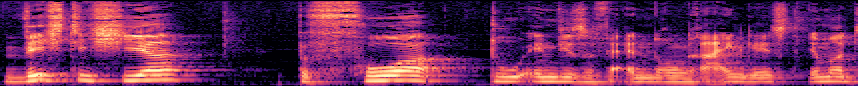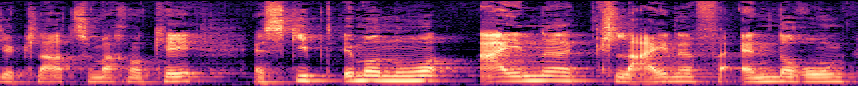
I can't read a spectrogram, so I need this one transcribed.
Wichtig hier, bevor du in diese Veränderung reingehst, immer dir klar zu machen, okay, es gibt immer nur eine kleine Veränderung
